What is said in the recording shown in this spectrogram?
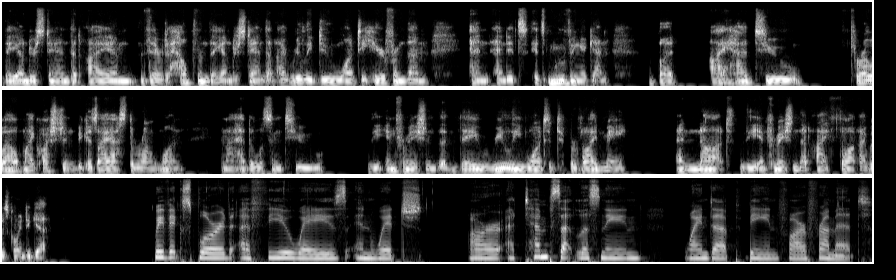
They understand that i am there to help them. They understand that i really do want to hear from them and and it's it's moving again. But i had to throw out my question because i asked the wrong one and i had to listen to the information that they really wanted to provide me and not the information that i thought i was going to get. We've explored a few ways in which our attempts at listening wind up being far from it.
